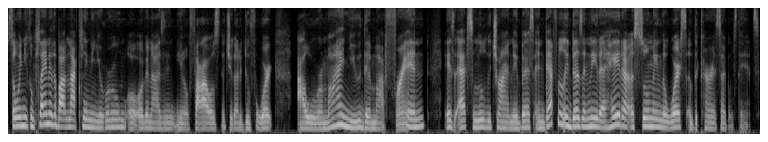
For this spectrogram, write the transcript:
So when you're complaining about not cleaning your room or organizing, you know, files that you got to do for work, I will remind you that my friend is absolutely trying their best and definitely doesn't need a hater assuming the worst of the current circumstance.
